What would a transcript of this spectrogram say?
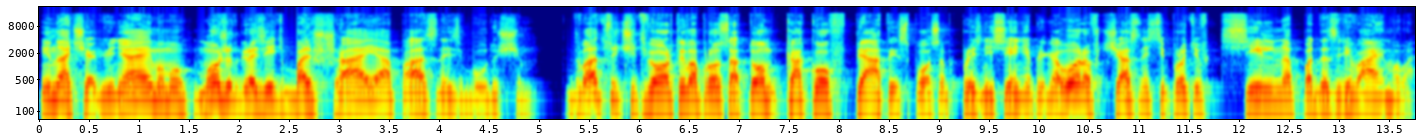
Иначе обвиняемому может грозить большая опасность в будущем. 24 вопрос о том, каков пятый способ произнесения приговора, в частности, против сильно подозреваемого.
